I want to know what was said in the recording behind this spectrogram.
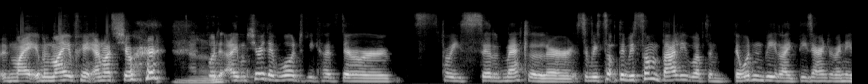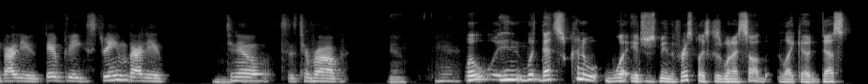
In my in my opinion, I'm not sure, but know. I'm sure they would because they were probably still metal or so there was some value of them. They wouldn't be like these aren't of any value. They would be extreme value, mm-hmm. you know, to, to rob. Yeah. Yeah. Well, that's kind of what interests me in the first place because when I saw like a des-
